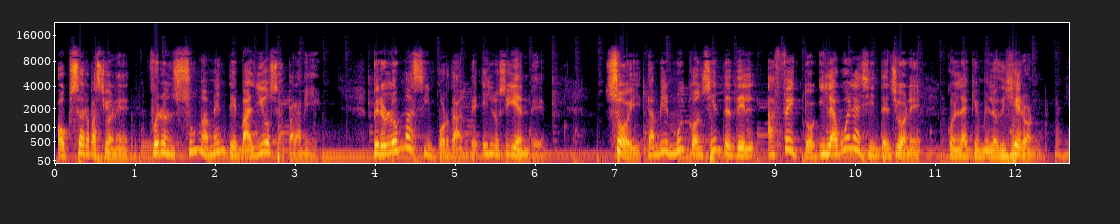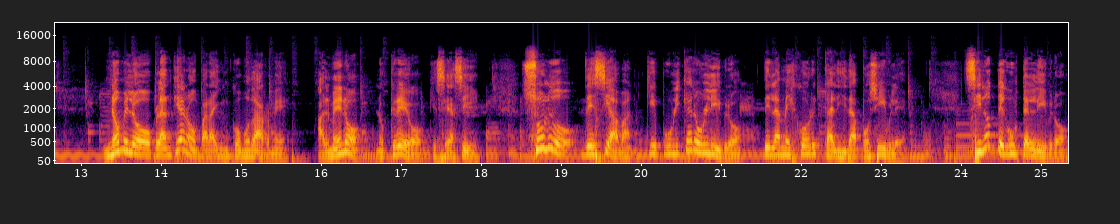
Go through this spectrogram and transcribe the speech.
observaciones fueron sumamente valiosas para mí. Pero lo más importante es lo siguiente. Soy también muy consciente del afecto y las buenas intenciones con las que me lo dijeron. No me lo plantearon para incomodarme, al menos no creo que sea así. Solo deseaban que publicara un libro de la mejor calidad posible. Si no te gusta el libro,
